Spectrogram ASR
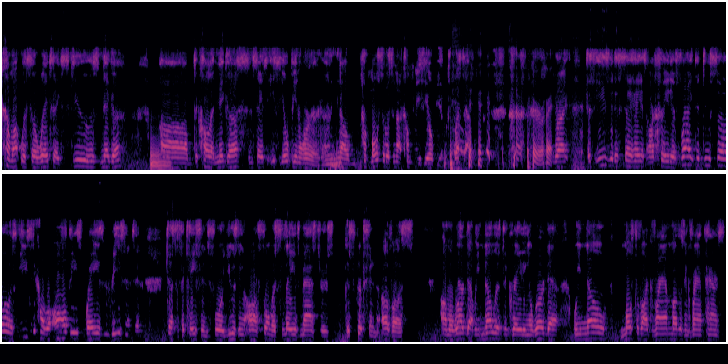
come up with a way to excuse nigga Mm-hmm. Uh, to call it niggas and say it's an Ethiopian word. And, you know, most of us do not come from Ethiopia, West Africa. right. right. It's easy to say, hey, it's our creative right to do so. It's easy to come up with all these ways and reasons and justifications for using our former slave masters' description of us um, a word that we know is degrading, a word that we know most of our grandmothers and grandparents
